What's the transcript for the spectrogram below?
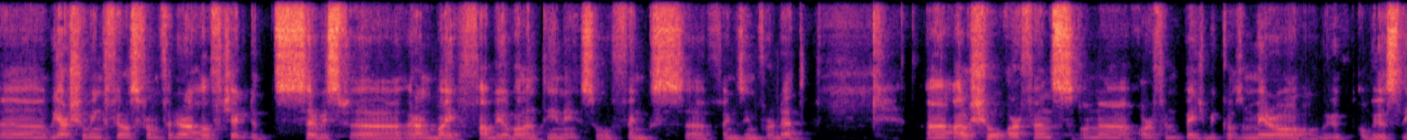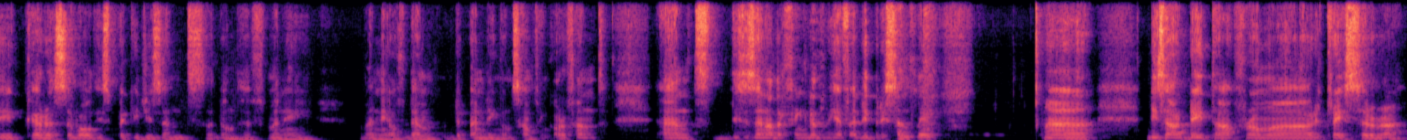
Uh, uh we are showing files from Fedora Health Check, the service uh, run by Fabio Valentini. So thanks, uh, thanks him for that. I'll show orphans on an orphan page because Miro obviously cares about these packages and don't have many many of them depending on something orphaned. And this is another thing that we have added recently. Uh, these are data from a retrace server.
